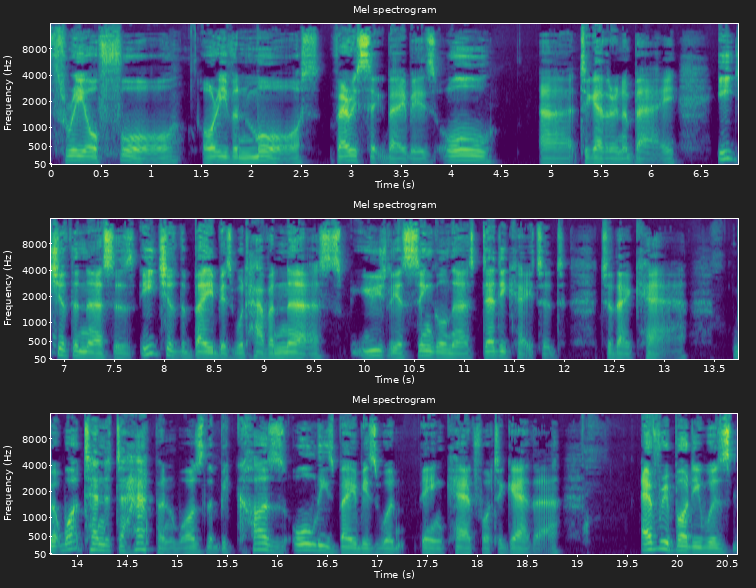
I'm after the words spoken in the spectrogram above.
three or four or even more very sick babies all uh, together in a bay. Each of the nurses, each of the babies would have a nurse, usually a single nurse dedicated to their care. But what tended to happen was that because all these babies were being cared for together, everybody was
